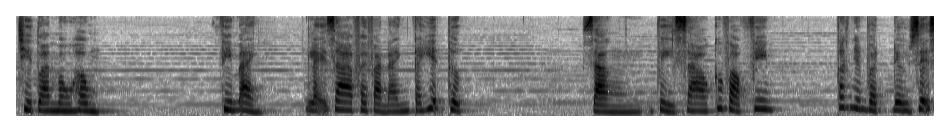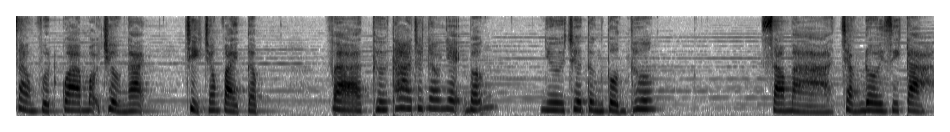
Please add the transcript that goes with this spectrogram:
chỉ toàn màu hồng. Phim ảnh lẽ ra phải phản ánh cái hiện thực. Rằng vì sao cứ vào phim, các nhân vật đều dễ dàng vượt qua mọi trở ngại chỉ trong vài tập và thứ tha cho nhau nhẹ bẫng như chưa từng tổn thương. Sao mà chẳng đời gì cả.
